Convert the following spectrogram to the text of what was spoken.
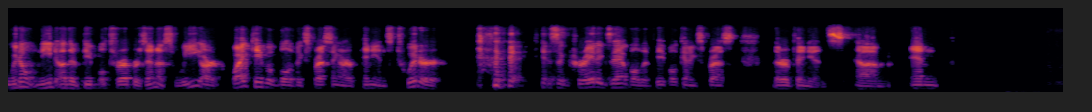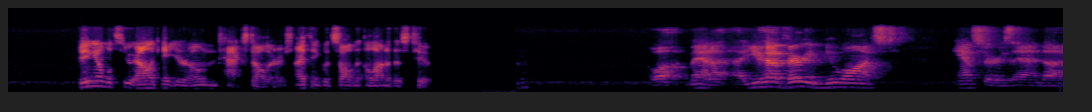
We don't need other people to represent us. We are quite capable of expressing our opinions. Twitter is a great example that people can express their opinions. Um, and being able to allocate your own tax dollars, I think, would solve a lot of this too. Well, man, you have very nuanced answers, and uh,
